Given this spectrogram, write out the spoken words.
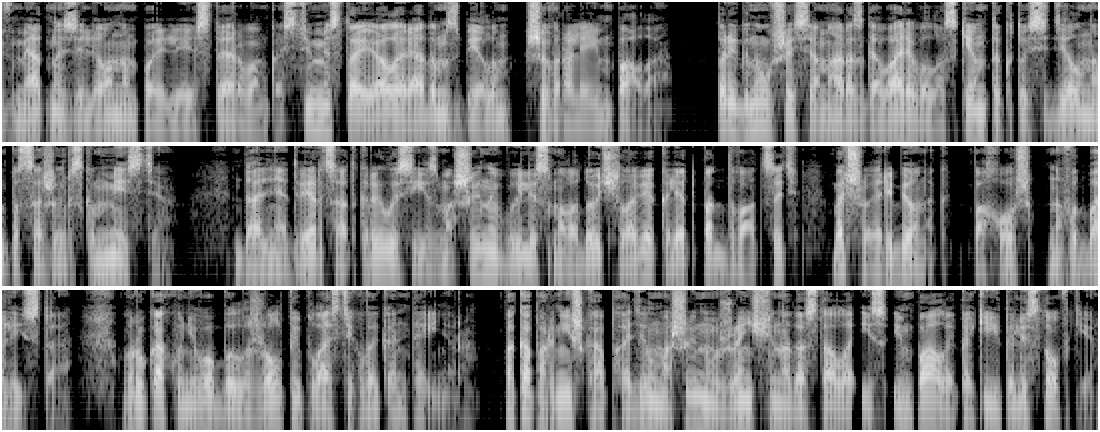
в мятно-зеленом полиэстеровом костюме стояла рядом с белым «Шевроле Импала». Пригнувшись, она разговаривала с кем-то, кто сидел на пассажирском месте. Дальняя дверца открылась, и из машины вылез молодой человек лет под двадцать, большой ребенок, похож на футболиста. В руках у него был желтый пластиковый контейнер. Пока парнишка обходил машину, женщина достала из импалы какие-то листовки.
